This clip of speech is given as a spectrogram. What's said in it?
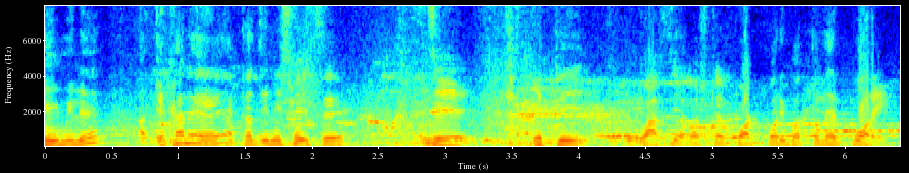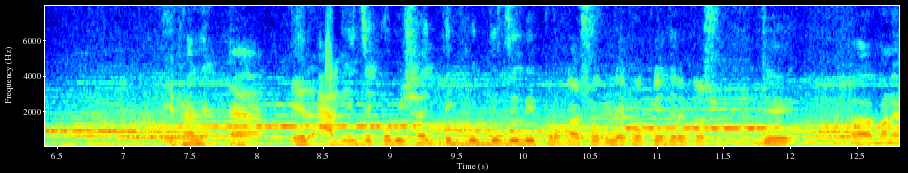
এই মিলে এখানে একটা জিনিস হয়েছে যে একটি পাঁচই আগস্টের পট পরিবর্তনের পরে এখানে হ্যাঁ, এর আগে যে কবি সাহিত্যিক বুদ্ধিজীবী প্রকাশক লেখক এদের একটা যে মানে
